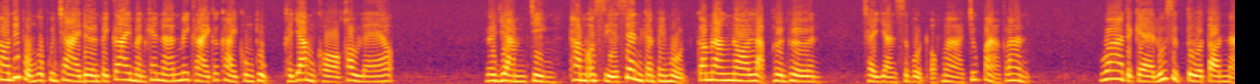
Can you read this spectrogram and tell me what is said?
ตอนที่ผมกับคุณชายเดินไปใกล้มันแค่นั้นไม่ใครก็ใครคงถูกขย่ำคอเข้าแล้วระยำจริงทำเอาเสียเส้นกันไปหมดกำลังนอนหลับเพลินๆชายันสะบดออกมาจุกปากลั่น ว่าแต่แกรู้สึกตัวตอนไหน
